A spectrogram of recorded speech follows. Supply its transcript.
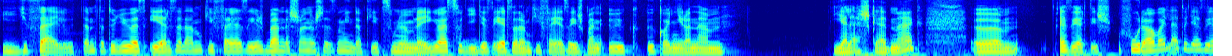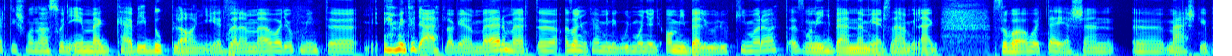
így fejlődtem. Tehát, hogy ő az érzelem kifejezésben, de sajnos ez mind a két szülőmre igaz, hogy így az érzelem kifejezésben ők, ők annyira nem jeleskednek. Öm, ezért is fura, vagy lehet, hogy ezért is van az, hogy én meg kb. dupla annyi érzelemmel vagyok, mint, mint egy átlagember, mert az anyukám mindig úgy mondja, hogy ami belőlük kimaradt, az van így bennem érzelmileg. Szóval, hogy teljesen másképp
